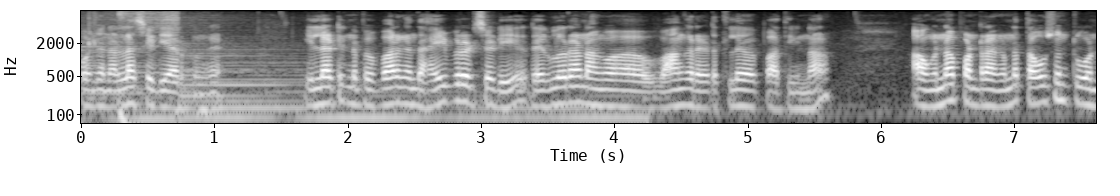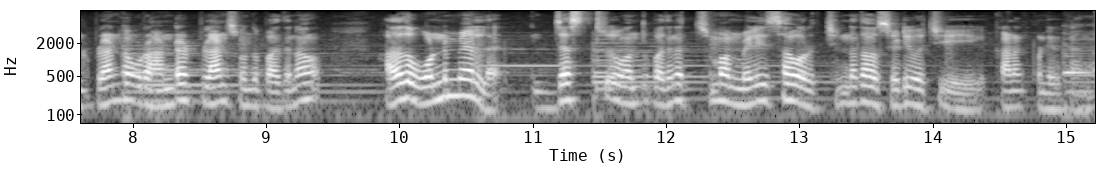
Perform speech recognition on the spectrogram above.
கொஞ்சம் நல்ல செடியாக இருக்குங்க. இல்லாட்டி இப்போ பாருங்கள் இந்த ஹைப்ரிட் செடி ரெகுலராக நாங்கள் வாங்குகிற இடத்துல பார்த்தீங்கன்னா அவங்க என்ன பண்ணுறாங்கன்னா தௌசண்ட் டூ ஹண்ட்ரட் பிளான்ட் ஒரு ஹண்ட்ரட் பிளான்ஸ் வந்து பார்த்தீங்கன்னா அதாவது ஒன்றுமே இல்லை. ஜஸ்ட் வந்து பார்த்திங்கன்னா சும்மா மெலிசாக ஒரு சின்னதாக ஒரு செடி வச்சு கனெக்ட் பண்ணியிருக்காங்க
